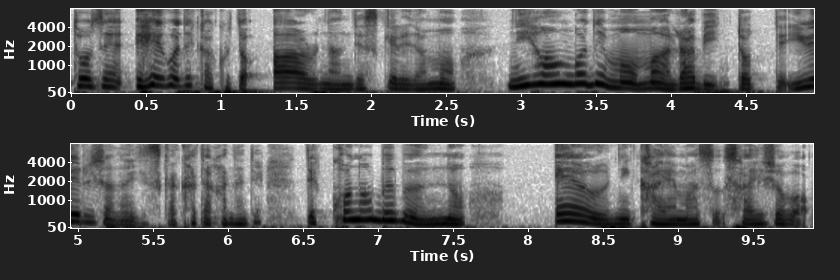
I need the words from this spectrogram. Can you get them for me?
当然英語で書くと R なんですけれども日本語でもまあラビットって言えるじゃないですかカタカナで。でこの部分の L に変えます最初を。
